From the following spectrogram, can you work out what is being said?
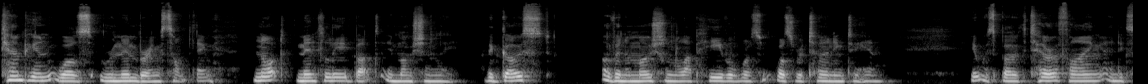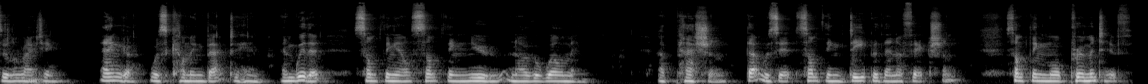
Campion was remembering something, not mentally but emotionally. The ghost of an emotional upheaval was, was returning to him. It was both terrifying and exhilarating. Anger was coming back to him, and with it, something else, something new and overwhelming a passion. That was it, something deeper than affection, something more primitive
